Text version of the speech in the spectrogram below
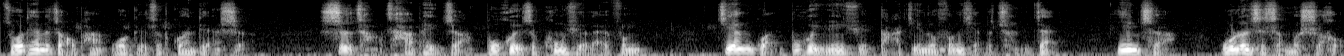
昨天的早盘，我给出的观点是，市场差配置啊，不会是空穴来风，监管不会允许大金融风险的存在。因此啊，无论是什么时候，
